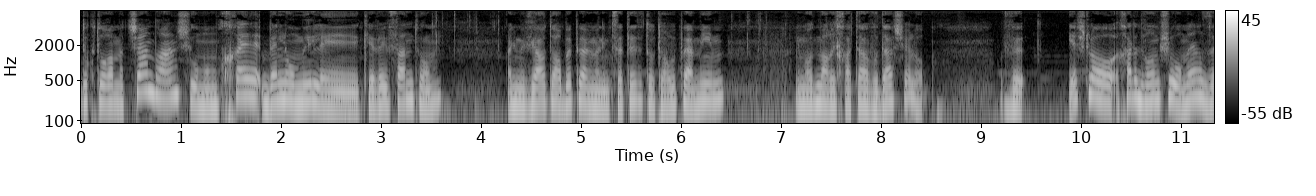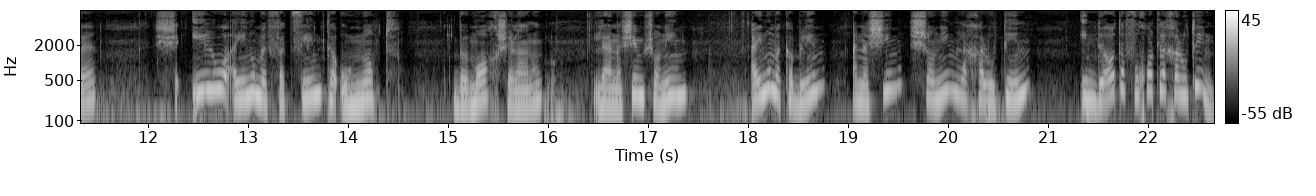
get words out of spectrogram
דוקטור רמת צ'נדרן, שהוא מומחה בינלאומי לכאבי פנטום, אני מביאה אותו הרבה פעמים, אני מצטטת אותו הרבה פעמים, אני מאוד מעריכה את העבודה שלו, ויש לו, אחד הדברים שהוא אומר זה, שאילו היינו מפצלים טעונות במוח שלנו לאנשים שונים, היינו מקבלים אנשים שונים לחלוטין, עם דעות הפוכות לחלוטין.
